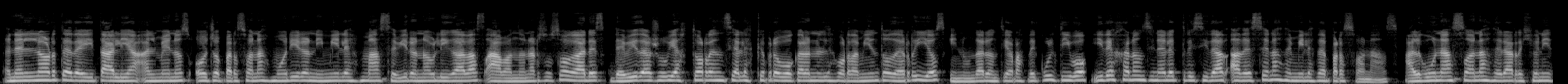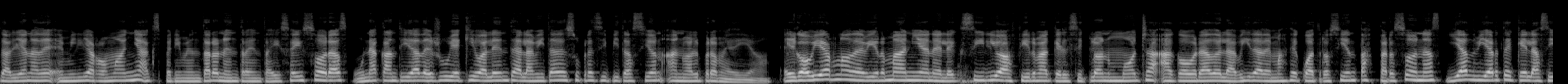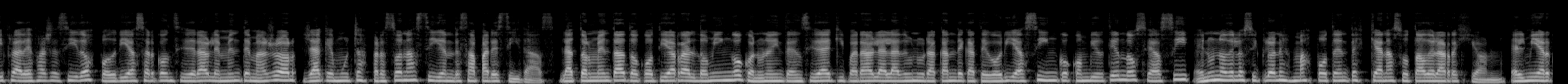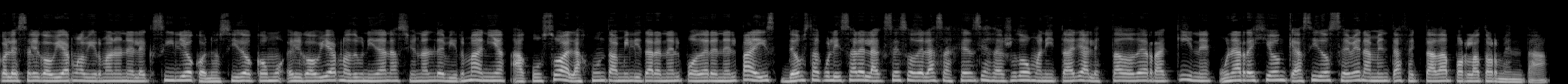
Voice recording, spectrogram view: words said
Uh, en el norte de Italia, al menos ocho personas murieron y miles más se vieron obligadas a abandonar sus hogares debido a lluvias torrenciales que provocaron el desbordamiento de ríos, inundaron tierras de cultivo y dejaron sin electricidad a decenas de miles de personas. Algunas zonas de la región italiana de Emilia-Romagna experimentaron en 36 horas una cantidad de lluvia equivalente a la mitad de su precipitación anual promedio. El gobierno de Birmania en el exilio afirma que el ciclón Mocha ha cobrado la vida de más de 400 personas y advierte que la cifra de fallecidos podría ser considerablemente mayor, ya que muchas personas siguen desaparecidas. La tormenta tocó tierra el domingo con una intensidad equiparable a la de un huracán de categoría 5, convirtiéndose así en uno de los ciclones más potentes que han azotado la región. El miércoles el gobierno birmano en el exilio, conocido como el Gobierno de Unidad Nacional de Birmania acusó a la junta militar en el poder en el país de obstaculizar el acceso de las agencias de ayuda humanitaria al estado de Rakhine, una región que ha sido severamente afectada por la tormenta.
